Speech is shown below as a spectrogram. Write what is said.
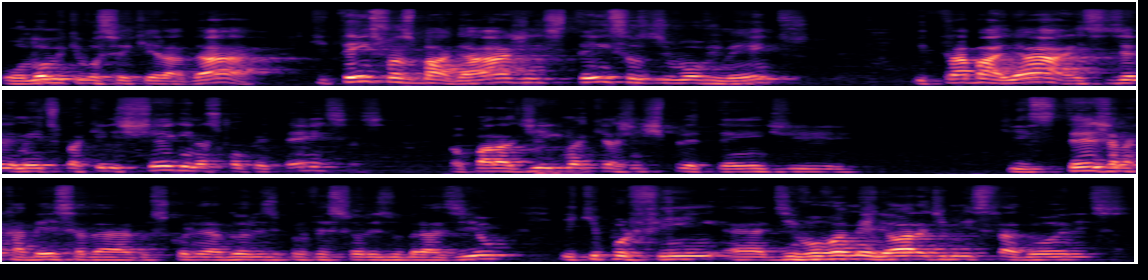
ou nome que você queira dar, que tem suas bagagens, tem seus desenvolvimentos, e trabalhar esses elementos para que eles cheguem nas competências é o paradigma que a gente pretende que esteja na cabeça da, dos coordenadores e professores do Brasil e que, por fim, é, desenvolva melhor administradores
